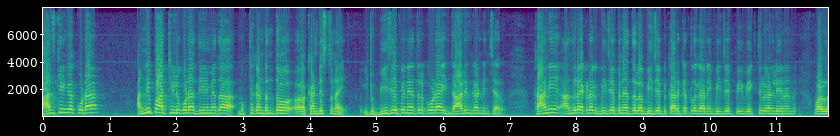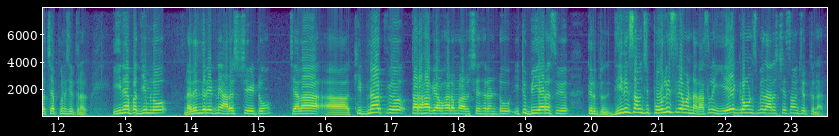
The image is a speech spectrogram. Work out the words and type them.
రాజకీయంగా కూడా అన్ని పార్టీలు కూడా దీని మీద ముక్తకంఠంతో ఖండిస్తున్నాయి. ఇటు బీజేపీ నేతలు కూడా ఈ దాడిని ఖండించారు. కానీ అందులో ఎక్కడ బీజేపీ నేతలు బీజేపీ కార్యకర్తలు కానీ బీజేపీ వ్యక్తులు కానీ లేరని వాళ్ళు చెప్పుకుని చెప్తున్నారు. ఈ నేపథ్యంలో నరేందర్ రెడ్డిని అరెస్ట్ చేయటం చాలా కిడ్నాప్ తరహా వ్యవహారంలో అరెస్ట్ చేశారంటూ ఇటు బీఆర్ఎస్ తెలుపుతుంది. దీనికి సంబంధించి పోలీసులు ఏమంటున్నారు? అసలు ఏ గ్రౌండ్స్ మీద అరెస్ట్ చేశామని చెప్తున్నారు?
